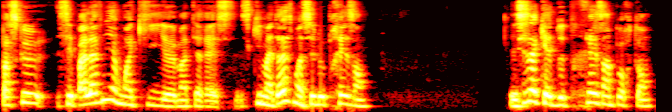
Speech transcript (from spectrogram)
Parce que c'est pas l'avenir, moi, qui euh, m'intéresse. Ce qui m'intéresse, moi, c'est le présent. Et c'est ça qui est de très important.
